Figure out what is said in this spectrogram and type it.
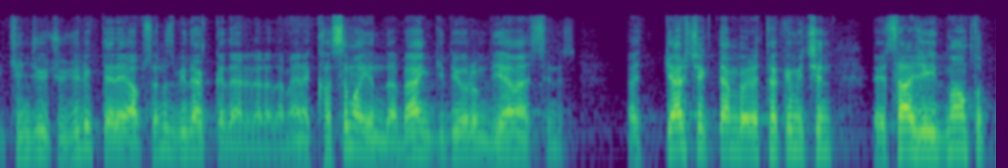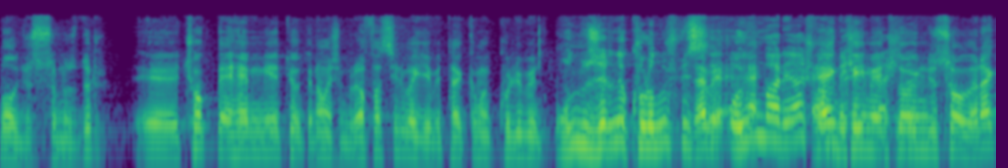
ikinci üçüncü liglere yapsanız bir dakika derler adam. Yani Kasım ayında ben gidiyorum diyemezsiniz. Gerçekten böyle takım için e, sadece idman futbolcusunuzdur. E, Çok da ehemmiyeti yoktur ama şimdi Rafa Silva gibi takımın kulübün Onun üzerine kurulmuş bir Tabii, oyun en- var ya şu an En kıymetli oyuncusu olarak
